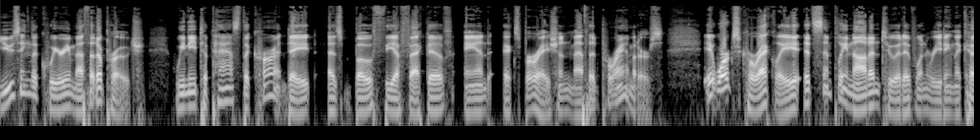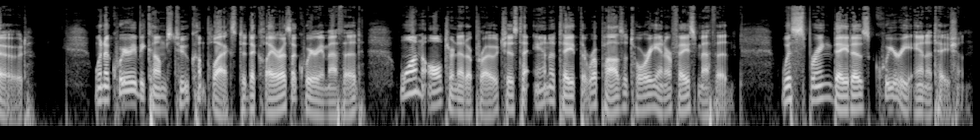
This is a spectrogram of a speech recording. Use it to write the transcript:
Using the query method approach, we need to pass the current date as both the effective and expiration method parameters. It works correctly, it's simply not intuitive when reading the code. When a query becomes too complex to declare as a query method, one alternate approach is to annotate the repository interface method with Spring Data's query annotation.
